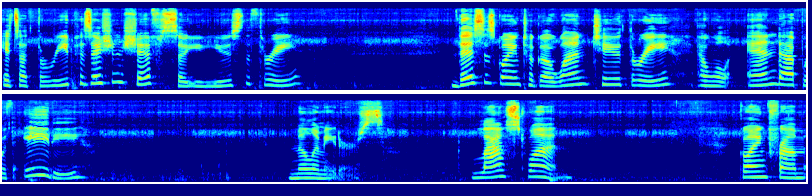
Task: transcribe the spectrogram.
It's a three position shift, so you use the three. This is going to go one, two, three, and we'll end up with 80 millimeters. Last one. Going from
